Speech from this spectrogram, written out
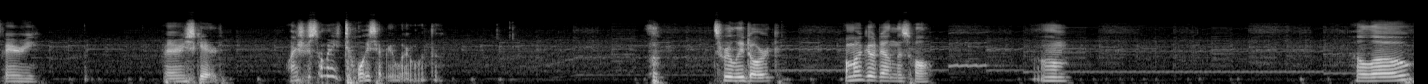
Very, very scared. Why is there so many toys everywhere? What the? It's really dark. I'm gonna go down this hall. Um. Hello?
